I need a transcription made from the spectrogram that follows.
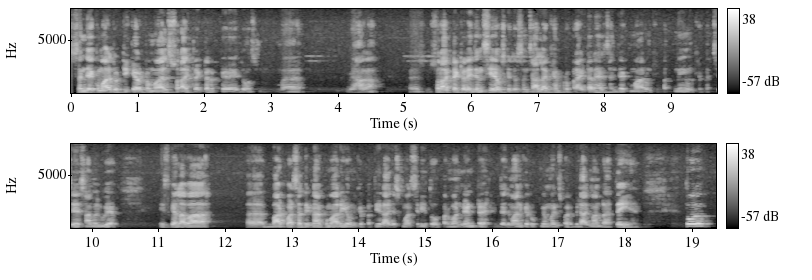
संजय कुमार जो टीके ऑटोमोबाइल स्वराज ट्रैक्टर के जो यहाँ स्वराज ट्रैक्टर एजेंसी है, उसके जो संचालक हैं, प्रोपराइटर हैं, संजय कुमार, उनकी पत्नी, उनके बच्चे शामिल हुए। इसके अलावा बाढ़ पार्षद दिग्ना कुमारी उनके पति राजेश कुमार श्री तो परमानेंट जजमान के रूप में मंच पर विराजमान रहते ही हैं। तो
